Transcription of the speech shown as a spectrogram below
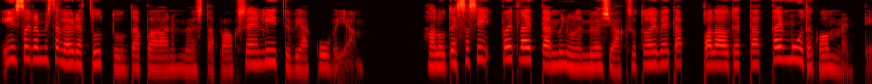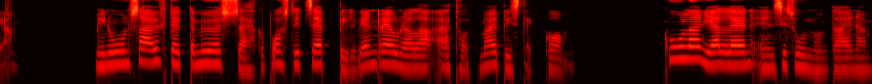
Instagramista löydät tuttuun tapaan myös tapaukseen liittyviä kuvia. Halutessasi voit laittaa minulle myös jaksotoiveita, palautetta tai muuta kommenttia. Minuun saa yhteyttä myös sähköpostitse pilvien reunalla at hotmail.com. Kuullaan jälleen ensi sunnuntaina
